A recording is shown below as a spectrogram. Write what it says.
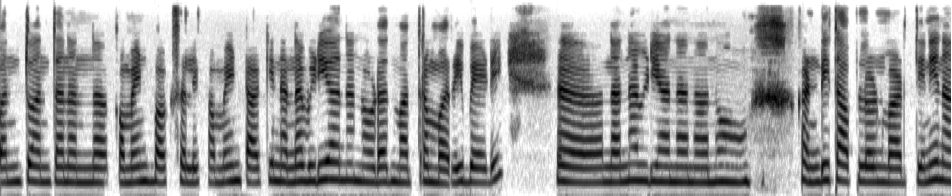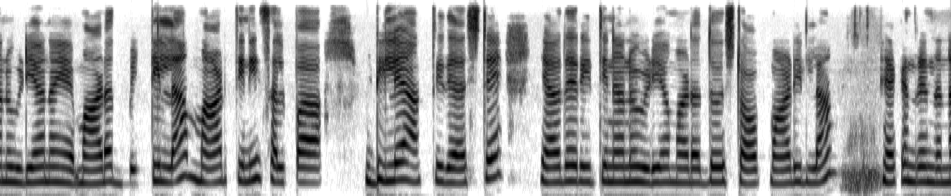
ಬಂತು ಅಂತ ನನ್ನ ಕಮೆಂಟ್ ಬಾಕ್ಸಲ್ಲಿ ಕಮೆಂಟ್ ಹಾಕಿ. ನನ್ನ ವಿಡಿಯೋನ ನೋಡೋದು ಮಾತ್ರ ಮರಿಬೇಡಿ. ನನ್ನ ವಿಡಿಯೋನ ನಾನು ಖಂಡಿತ ಅಪ್ಲೋಡ್ ಮಾಡ್ತೀನಿ. ನಾನು ವಿಡಿಯೋನ ಮಾಡೋದು ಬಿಟ್ಟಿಲ್ಲ. ಮಾಡ್ತೀನಿ. ಸ್ವಲ್ಪ ಡಿಲೇ ಆಗ್ತಿದೆ ಅಷ್ಟೇ. ಯಾವುದೇ ರೀತಿ ನಾನು ವಿಡಿಯೋ ಮಾಡೋದು ಸ್ಟಾಪ್ ಮಾಡಿಲ್ಲ. ಯಾಕಂದರೆ ನನ್ನ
